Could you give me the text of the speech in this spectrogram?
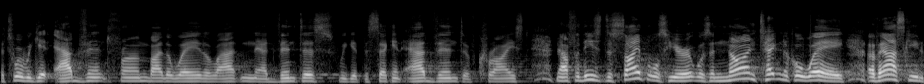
That's where we get Advent from, by the way, the Latin Adventus. We get the second advent of Christ. Now, for these disciples here, it was a non technical way of asking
